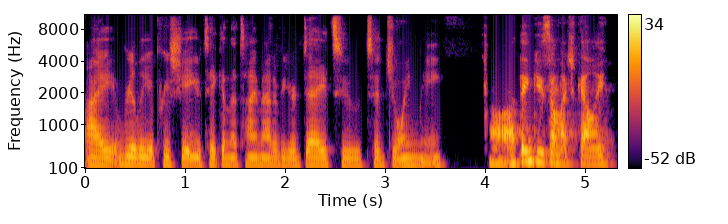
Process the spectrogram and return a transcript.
I really appreciate you taking the time out of your day to to join me. Thank you so much, Kelly.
